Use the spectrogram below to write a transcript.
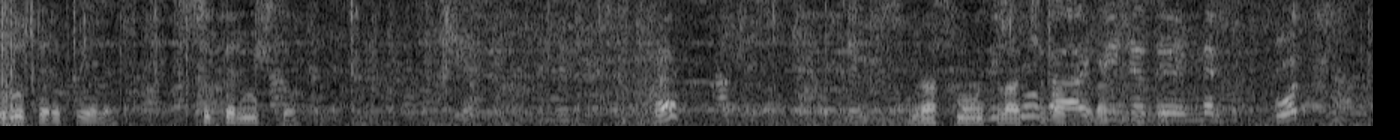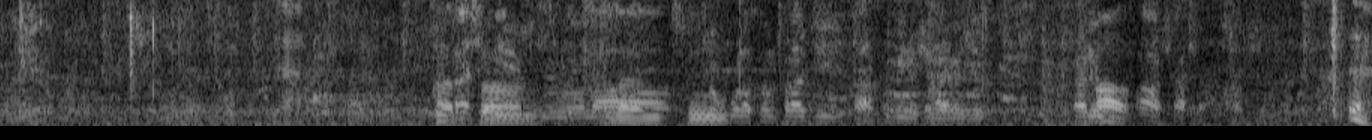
Rupere cu ele. Super mișto. Ha? Vreau să mă uit Zici la tu, ceva, dar să ai văd dacă grijă găsesc. de mers. Poți? Da. Da, și Tarzan, mie, la Lion King. jocul ăla sunt tragi, da, să vină și le aranjez. Care, A. așa, așa, așa.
